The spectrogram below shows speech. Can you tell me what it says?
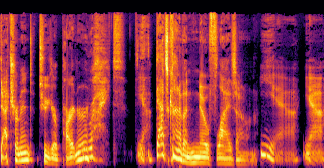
detriment to your partner, Right. Yeah. that's kind of a no-fly zone. Yeah. Yeah.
